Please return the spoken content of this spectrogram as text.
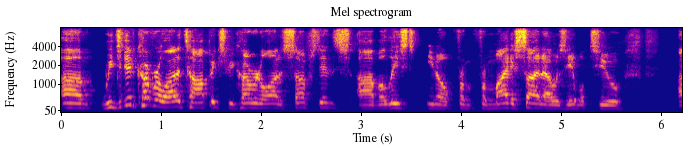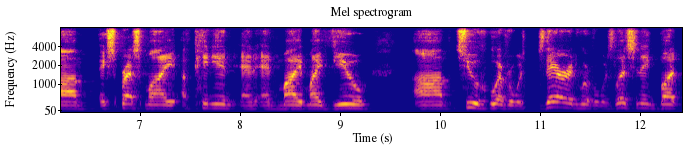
um, we did cover a lot of topics. We covered a lot of substance. Um, at least, you know, from from my side, I was able to um, express my opinion and and my my view um, to whoever was there and whoever was listening. But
